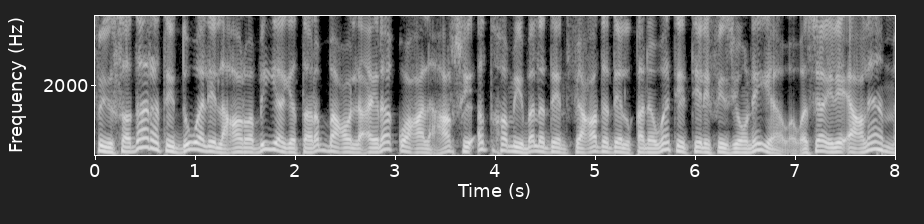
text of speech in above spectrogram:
في صدارة الدول العربية يتربع العراق على عرش أضخم بلد في عدد القنوات التلفزيونية ووسائل الإعلام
